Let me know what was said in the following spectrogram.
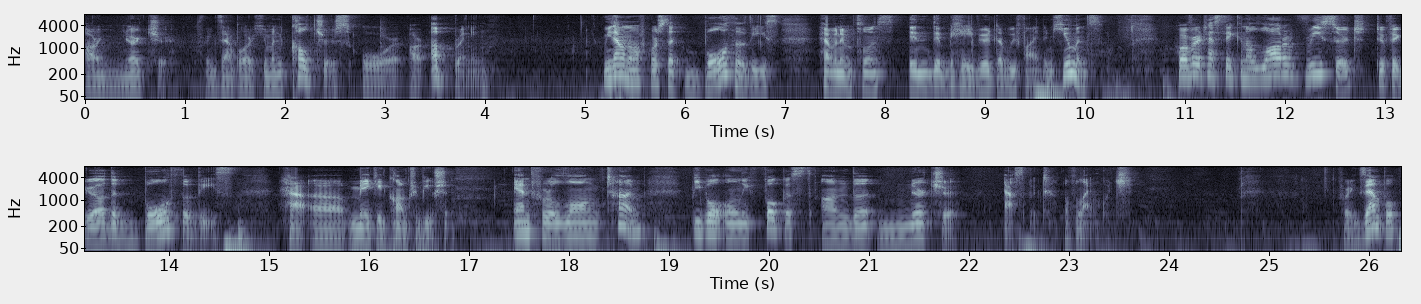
our nurture, for example, our human cultures or our upbringing? We now know, of course, that both of these have an influence in the behavior that we find in humans. However, it has taken a lot of research to figure out that both of these uh, make a contribution. And for a long time, people only focused on the nurture aspect of language. For example,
